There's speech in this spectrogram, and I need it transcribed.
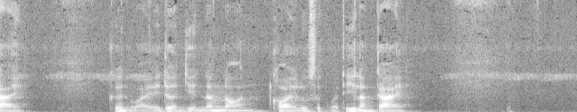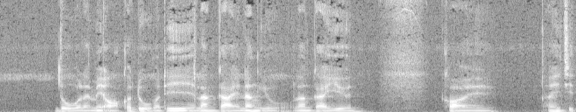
กาย เคลื่อนไหวเดินยืนนั่งนอน คอยรู้สึกมาที่ร่างกาย ดูอะไรไม่ออกก็ดูมาที่ร่างกายนั่งอยู่ร่างกายยืน คอยให้จิต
